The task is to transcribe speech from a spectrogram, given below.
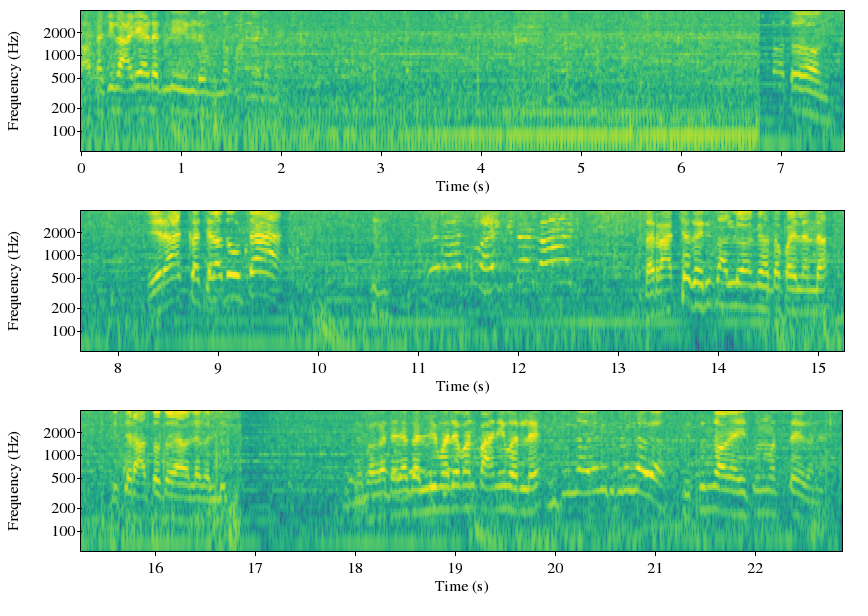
काकाची गाडी अडकली इकडे पूर्ण पाण्यामध्ये तो हे राज कचरा तो उठा? तर राजच्या घरी चाललोय आम्ही आता पहिल्यांदा. तिथे राहतो तो यावल्या गल्लीत बघा त्याच्या गल्लीमध्ये पण पाणी भरलंय. इथून तिकडून जाऊया. इथून जाऊया इथून मस्त आहे का नाही?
